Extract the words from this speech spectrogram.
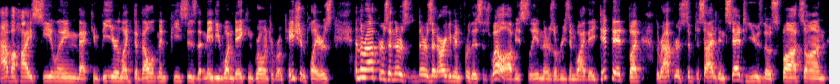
have a high ceiling, that can be your like development pieces that maybe one day can grow into rotation players. And the Raptors, and there's there's an argument for this as well, obviously, and there's a reason why they did it. But the Raptors have decided instead to use those spots on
